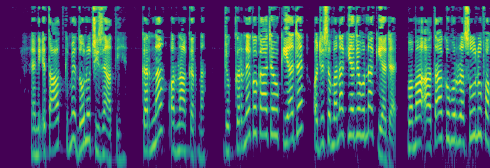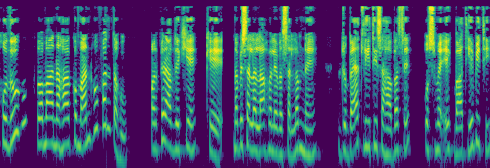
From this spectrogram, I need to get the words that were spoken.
یعنی اطاعت میں دونوں چیزیں آتی ہیں۔ کرنا اور نہ کرنا۔ جو کرنے کو کہا جائے وہ کیا جائے اور جسے منع کیا جائے وہ نہ کیا جائے۔ وما آتا کم رسول فخو وما نہا کم ان فنت اور پھر آپ دیکھیے کہ نبی صلی اللہ علیہ وسلم نے جو بیت لی تھی صحابہ سے، اس میں ایک بات یہ بھی تھی۔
